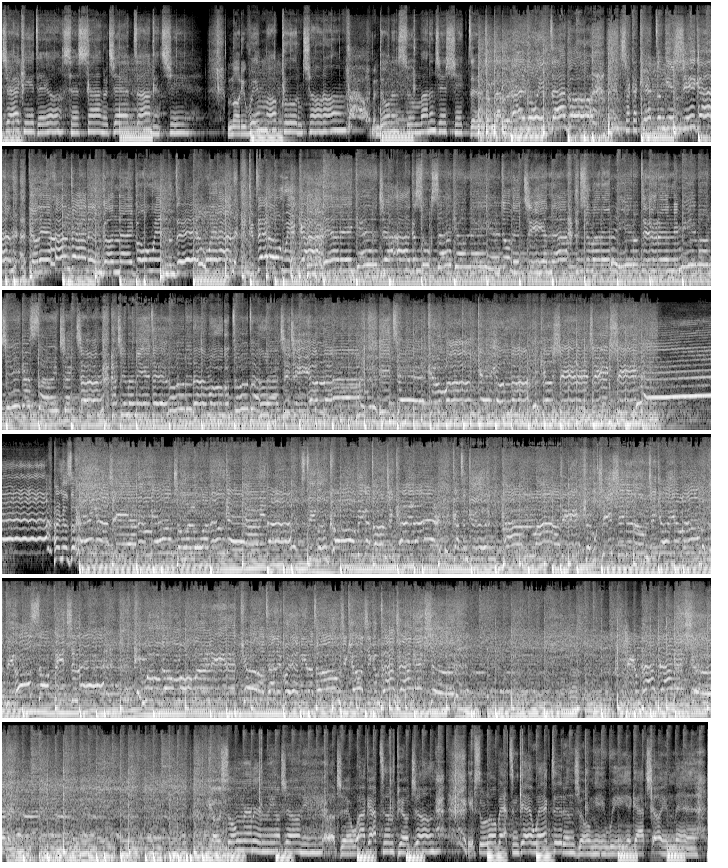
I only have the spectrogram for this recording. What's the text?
의자 기대어 세상을 재단했지. 머리 위먹구름처럼 맴도는 수많은 지식들 정답을 알고 있다고 착각했던 긴 시간 변해야 속 나는 여전히 어제와 같은 표정. 입술로 뱉은 계획들은 종이 위에 갇혀있네.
